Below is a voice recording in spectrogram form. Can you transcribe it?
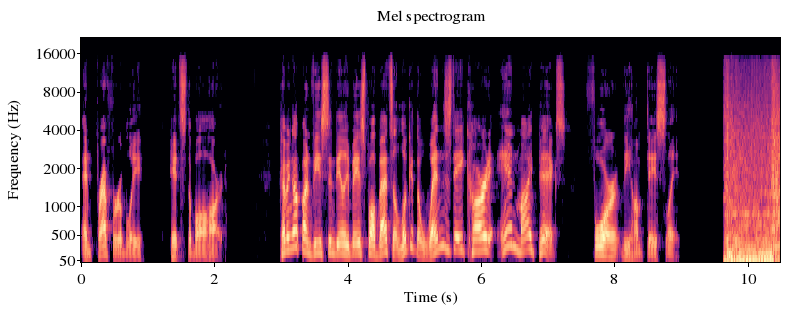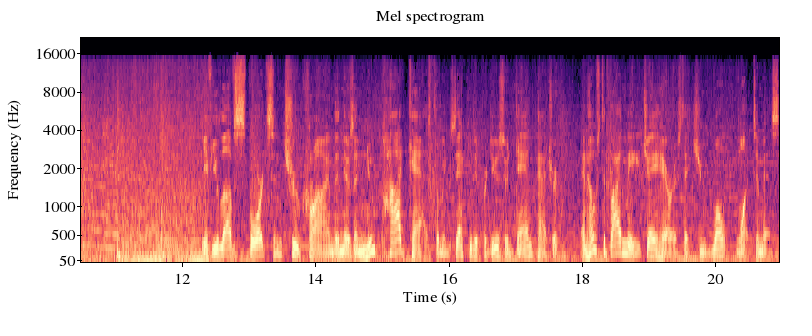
and preferably hits the ball hard. Coming up on VSIN Daily Baseball Bets, a look at the Wednesday card and my picks for the Hump Day slate. If you love sports and true crime, then there's a new podcast from executive producer Dan Patrick and hosted by me, Jay Harris, that you won't want to miss.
